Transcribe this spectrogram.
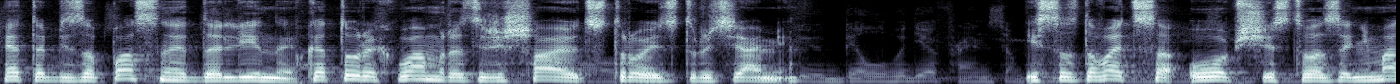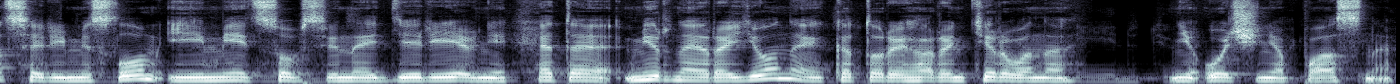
Это безопасные долины, в которых вам разрешают строить с друзьями. И создавать сообщество, заниматься ремеслом и иметь собственные деревни. Это мирные районы, которые гарантированно не очень опасны.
